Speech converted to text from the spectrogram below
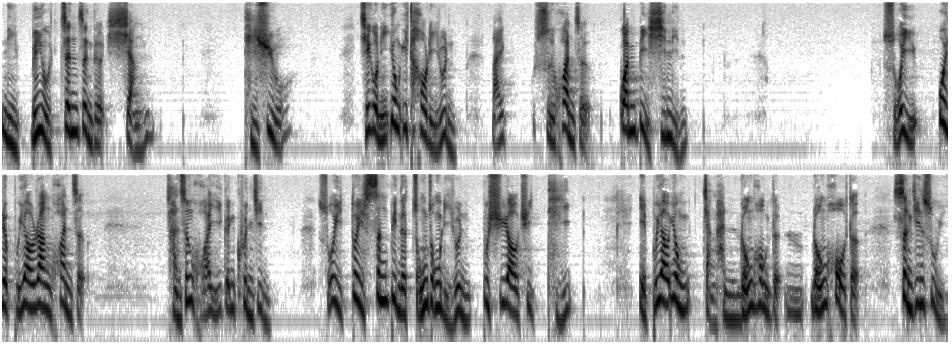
你没有真正的想体恤我。结果，你用一套理论来使患者关闭心灵，所以为了不要让患者产生怀疑跟困境，所以对生病的种种理论不需要去提，也不要用讲很浓厚的浓厚的圣经术语，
